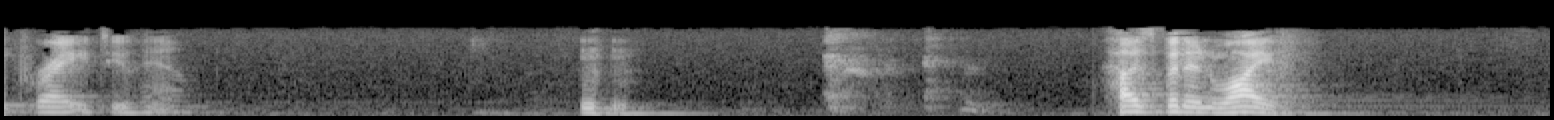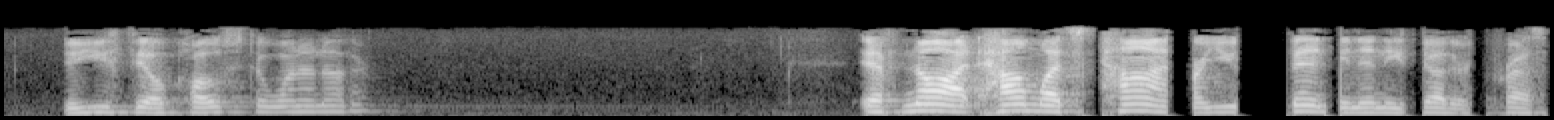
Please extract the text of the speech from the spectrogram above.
we pray to him? Husband and wife, do you feel close to one another? If not, how much time are you spending in each other's presence?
